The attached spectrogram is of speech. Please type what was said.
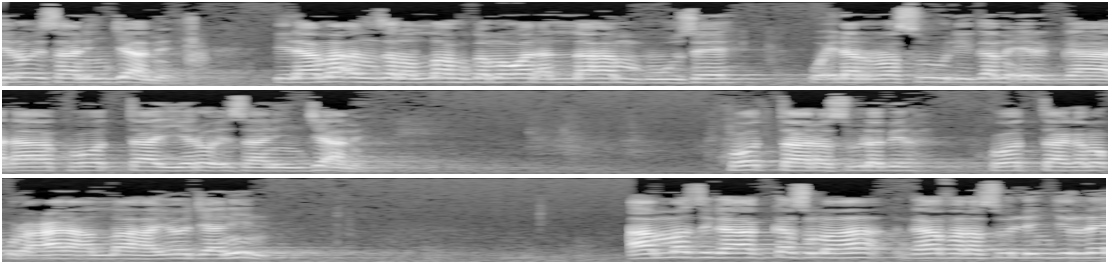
يروا إسان جامع إلى ما أنزل الله كما وان الله بوسه وإلى الرسول كما إرقادا كوتا يروا إسان جامع كوتا رسول بره كوتا كما قرآن الله يوجانين ammas gaa akkasuma gaafa rasuulli hin jirre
